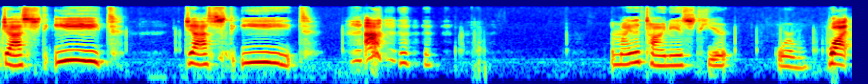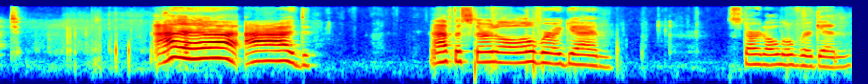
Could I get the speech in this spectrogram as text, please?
Just eat. Just eat. Ah! Am I the tiniest here? Or what? Ah! Add! I have to start all over again. Start all over again.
